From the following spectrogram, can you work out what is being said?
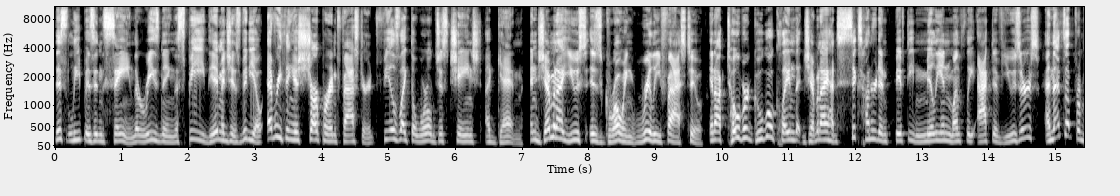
This leap is insane. The reasoning, the speed, the images, video, everything is sharper and faster. It feels like the world just changed again. And Gemini use is growing really fast too. In October, Google claimed that Gemini had 650 million monthly active users, and that's up from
